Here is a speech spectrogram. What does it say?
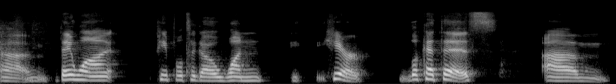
Um, they want people to go one here look at this um,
